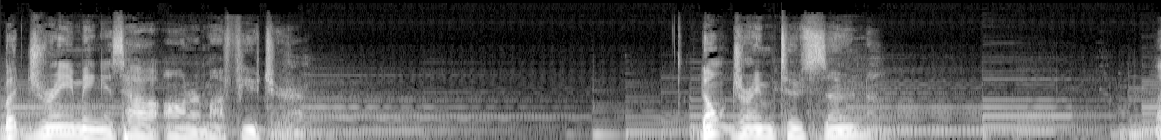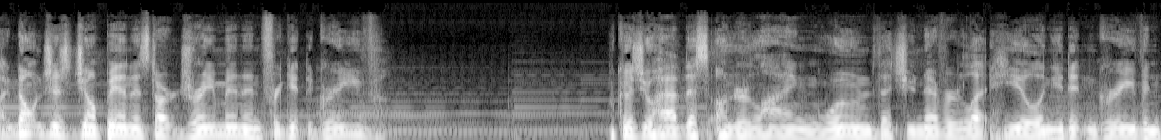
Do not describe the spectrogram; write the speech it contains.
But dreaming is how I honor my future. Don't dream too soon. Like, don't just jump in and start dreaming and forget to grieve because you'll have this underlying wound that you never let heal and you didn't grieve. And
